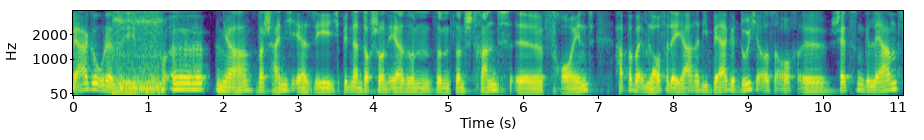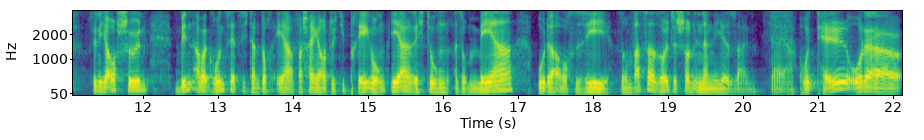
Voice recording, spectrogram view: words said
Berge oder See? Äh, ja, wahrscheinlich eher See. Ich bin dann doch schon eher so ein, so ein, so ein Strandfreund. Äh, Hab aber im Laufe der Jahre die Berge durchaus auch äh, schätzen gelernt. Finde ich auch schön. Bin aber grundsätzlich dann doch eher, wahrscheinlich auch durch die Prägung, eher Richtung, also Meer oder auch See. So ein Wasser sollte schon in der Nähe sein. Ja, ja. Hotel oder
